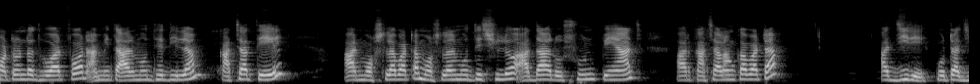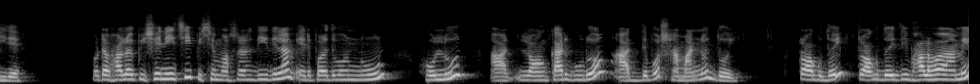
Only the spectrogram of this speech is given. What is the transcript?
মটনটা ধোয়ার পর আমি তার মধ্যে দিলাম কাঁচা তেল আর মশলা বাটা। মশলার মধ্যে ছিল আদা, রসুন, পেঁয়াজ আর কাঁচা লঙ্কা বাটা আর জিরে, গোটা জিরে। ওটা ভালো পিষে নিয়েছি, পিষে মশলাটা দিয়ে দিলাম। এরপরে দেবো নুন হলুদ আর লঙ্কার গুঁড়ো আর দেবো সামান্য দই। টক দই টক দই দিয়ে ভালোভাবে আমি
